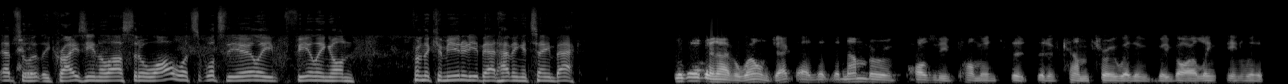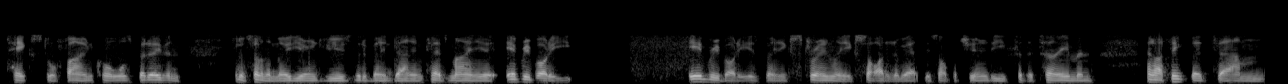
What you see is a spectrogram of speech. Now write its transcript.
absolutely crazy in the last little while. What's what's the early feeling on from the community about having a team back? Look, I've been overwhelmed, Jack. Uh, the, the, number of positive comments that, that have come through, whether it be via LinkedIn, whether text or phone calls, but even sort of some of the media interviews that have been done in Tasmania, everybody, everybody has been extremely excited about this opportunity for the team, and and I think that um,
